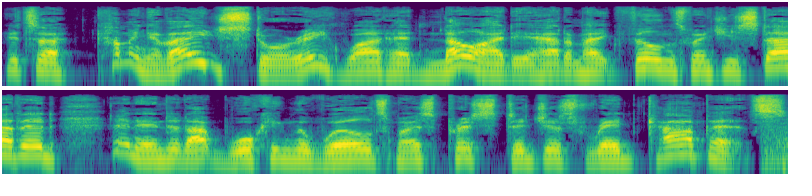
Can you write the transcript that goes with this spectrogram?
It's a coming of age story. Waad had no idea how to make films when she started and ended up walking the world's most prestigious red carpets.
